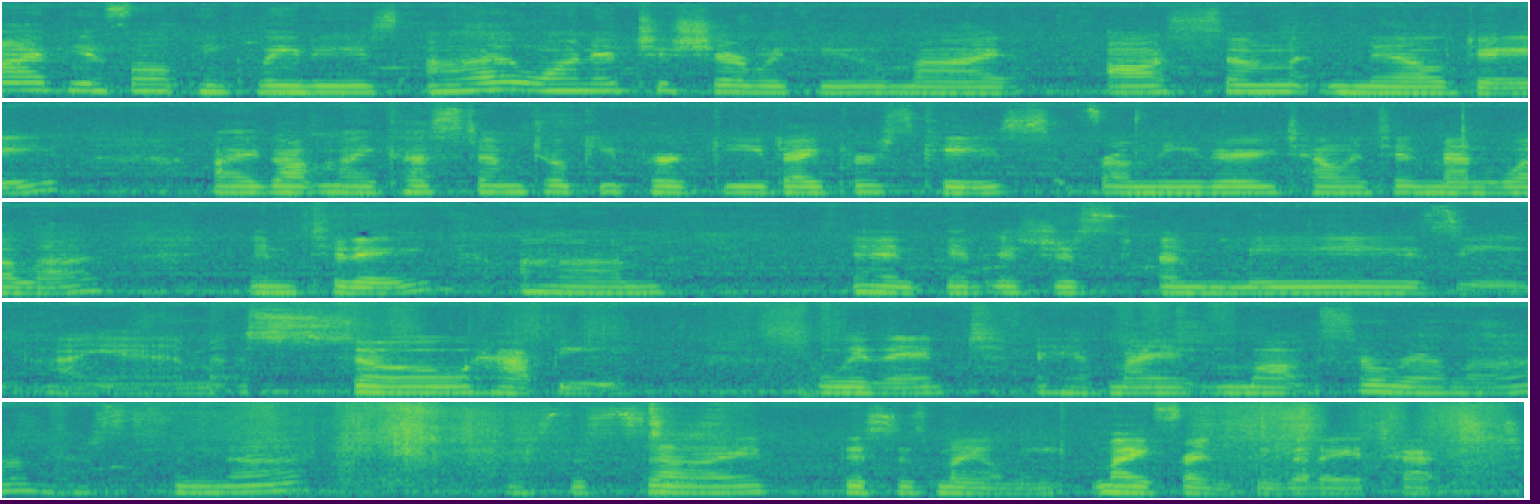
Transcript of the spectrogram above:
Hi, beautiful pink ladies. I wanted to share with you my awesome mail day. I got my custom Toki Perky diapers case from the very talented Manuela in today. Um, and it is just amazing. I am so happy with it. I have my mozzarella. There's Luna. There's the side. This is my only my frenzy that I attached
